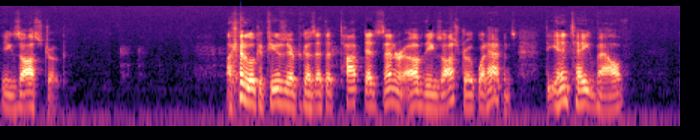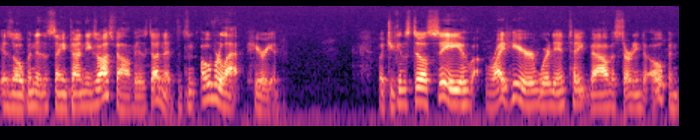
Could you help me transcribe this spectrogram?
The exhaust stroke. I got a little confused there because at the top dead center of the exhaust stroke, what happens? The intake valve is open at the same time the exhaust valve is, doesn't it? It's an overlap period. But you can still see right here where the intake valve is starting to open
